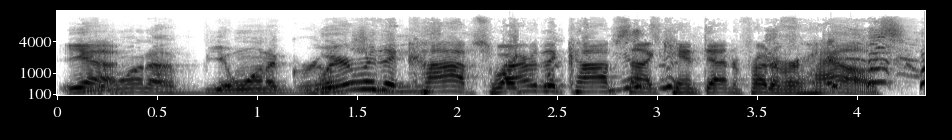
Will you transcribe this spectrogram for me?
yeah. You want to you want to grill? Where were the cops? Why Like, were the cops not camped out in front of her house?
